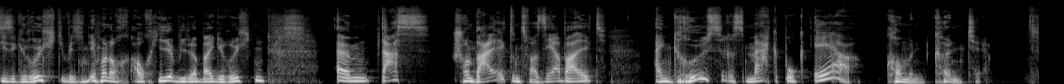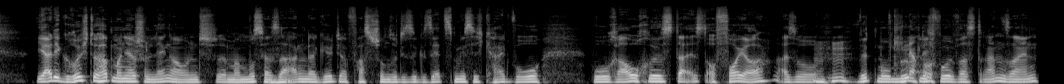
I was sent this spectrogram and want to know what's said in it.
diese Gerüchte. Wir sind immer noch auch hier wieder bei Gerüchten, ähm, dass schon bald, und zwar sehr bald, ein größeres MacBook Air kommen könnte. Ja, die Gerüchte hört man ja schon länger und äh, man muss ja mhm. sagen, da gilt ja fast schon so diese Gesetzmäßigkeit, wo wo Rauch ist, da ist auch Feuer. Also mhm, wird womöglich genau. wohl was dran sein.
